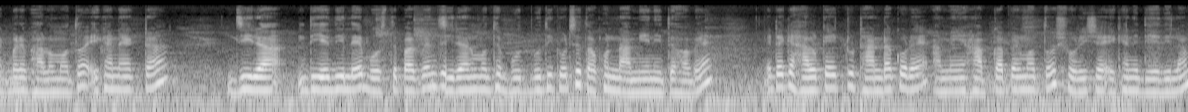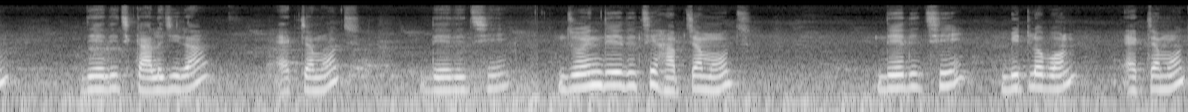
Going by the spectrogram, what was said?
একবারে ভালো মতো। এখানে একটা জিরা দিয়ে দিলে বুঝতে পারবেন জিরার মধ্যে বুদবুদি করছে, তখন নামিয়ে নিতে হবে। এটাকে হালকা একটু ঠান্ডা করে আমি হাফ কাপের মতো সরিষা এখানে দিয়ে দিলাম। দিয়ে দিচ্ছি কালো জিরা, এক চামচ। দিয়ে দিচ্ছি জৈন, দিয়ে দিচ্ছি হাফ চামচ। দিয়ে দিচ্ছি বিট লবণ, এক চামচ।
